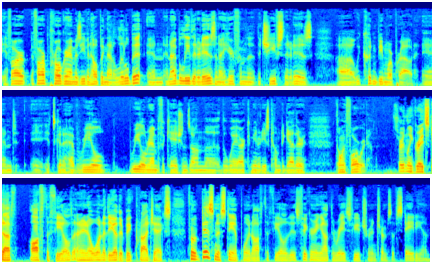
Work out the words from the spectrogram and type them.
if our if our program is even helping that a little bit, and, and I believe that it is, and I hear from the, the chiefs that it is, uh, we couldn't be more proud. And it's going to have real real ramifications on the the way our communities come together going forward. Certainly, great stuff off the field. And I know one of the other big projects from a business standpoint off the field is figuring out the Rays future in terms of stadium.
